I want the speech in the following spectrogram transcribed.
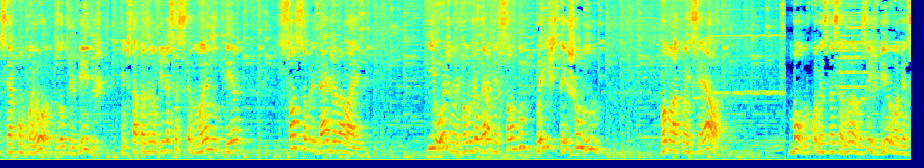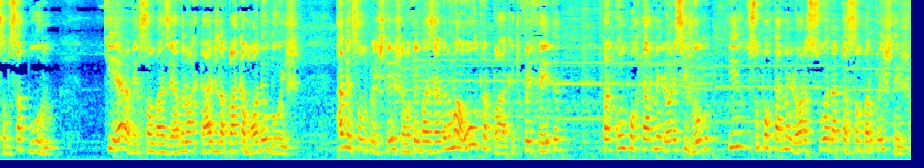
Você acompanhou os outros vídeos? A gente está fazendo vídeo essa semana inteira só sobre Dead or Alive. E hoje nós vamos jogar a versão do PlayStation 1. Vamos lá conhecer ela? Bom, no começo da semana vocês viram a versão do Saturno, que era a versão baseada no arcade da placa Model 2. A versão do PlayStation ela foi baseada numa outra placa que foi feita para comportar melhor esse jogo e suportar melhor a sua adaptação para o PlayStation.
